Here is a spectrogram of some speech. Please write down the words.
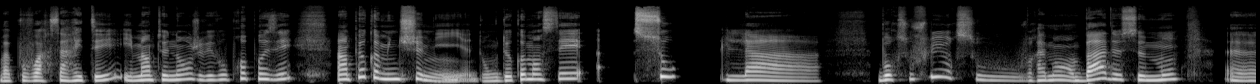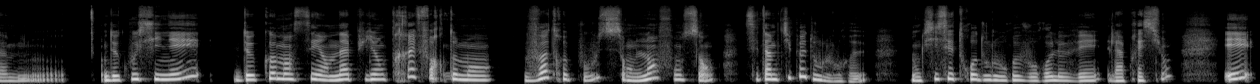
On va pouvoir s'arrêter et maintenant je vais vous proposer un peu comme une chenille, donc de commencer sous la boursouflure, sous vraiment en bas de ce mont euh, de coussinet, de commencer en appuyant très fortement votre pouce, en l'enfonçant. C'est un petit peu douloureux. Donc si c'est trop douloureux, vous relevez la pression et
